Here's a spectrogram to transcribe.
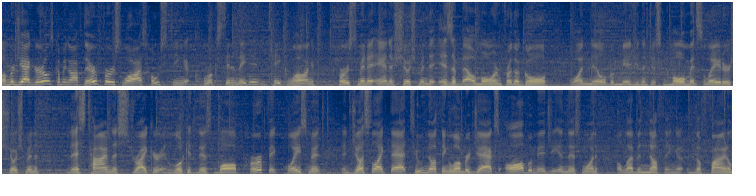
Lumberjack girls coming off their first loss hosting Crookston and they didn't take long. First minute and a Shushman to Isabel Morn for the goal. 1-0 Bemidji. Then just moments later, Shushman, this time the striker, and look at this ball. Perfect placement. And just like that, 2-0 Lumberjacks. All Bemidji in this one, 11-0 the final.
